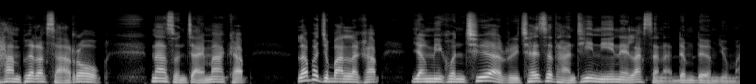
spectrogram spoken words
ถ้ำเพื่อรักษาโรค น่าสนใจมากครับ แล้วปัจจุบันล่ะครับ ยังมีคนเชื่อหรือใช้สถานที่นี้ในลักษณะเดิมๆอยู่ไหม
